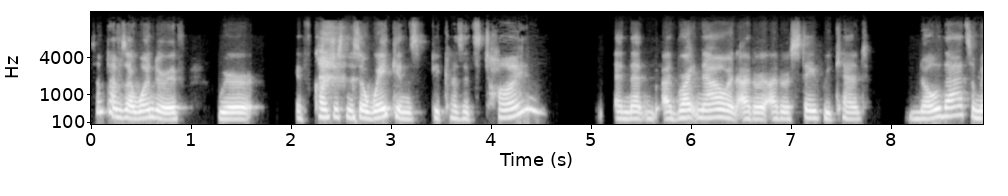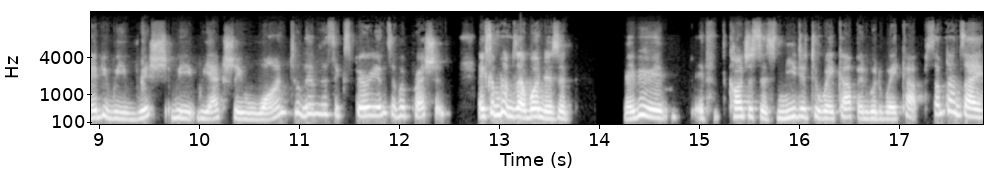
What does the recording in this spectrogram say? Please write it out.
Sometimes I wonder if we're if consciousness awakens because it's time and that uh, right now at, at, our, at our state we can't know that so maybe we wish we, we actually want to live this experience of oppression like sometimes i wonder is it maybe if consciousness needed to wake up it would wake up sometimes i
